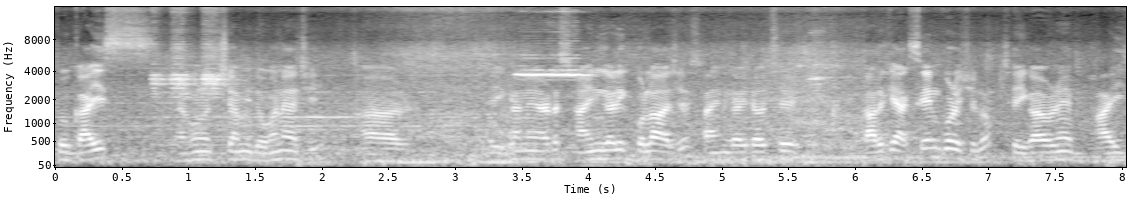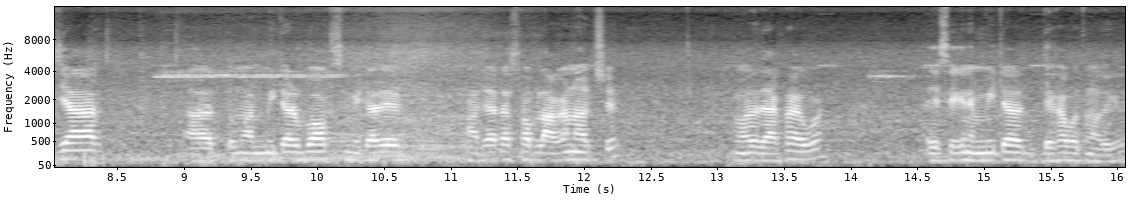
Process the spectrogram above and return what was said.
তো গাইস এখন হচ্ছে আমি দোকানে আছি, আর এইখানে একটা সাইন গাড়ি খোলা আছে। সাইন গাড়িটা হচ্ছে কালকে অ্যাক্সিডেন্ট করেছিল, সেই কারণে ভাইজার, আর তোমার মিটার বক্স মিটারের খাঁচাটা সব লাগানো হচ্ছে। তোমাদের দেখো একবার। এই সেখানে মিটার দেখাবো তোমাদেরকে।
